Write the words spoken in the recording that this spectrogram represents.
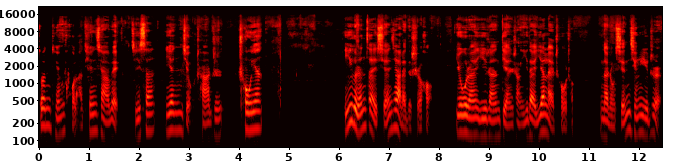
酸甜苦辣天下味，其三烟酒茶之抽烟。一个人在闲下来的时候，悠然怡然点上一袋烟来抽抽，那种闲情逸致，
